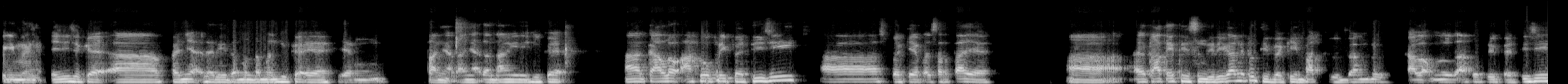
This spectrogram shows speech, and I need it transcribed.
bagaimana? Ini juga uh, banyak dari teman-teman juga ya yang tanya-tanya tentang ini juga. Uh, kalau aku pribadi sih uh, sebagai peserta ya uh, LKTD sendiri kan itu dibagi empat gelombang tuh. Kalau menurut aku pribadi sih,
